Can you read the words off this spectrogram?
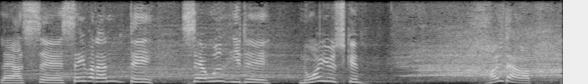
Lad os øh, se, hvordan det ser ud i det nordjyske. Hold da op.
